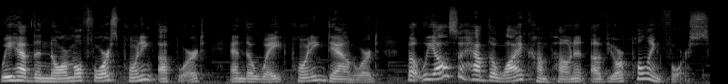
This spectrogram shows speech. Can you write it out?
We have the normal force pointing upward and the weight pointing downward, but we also have the y component of your pulling force.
